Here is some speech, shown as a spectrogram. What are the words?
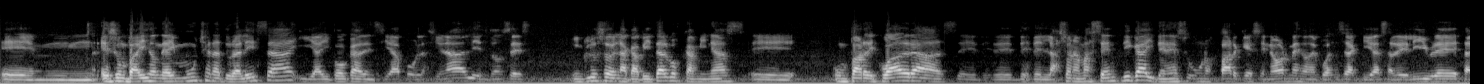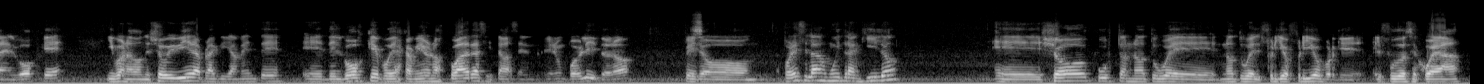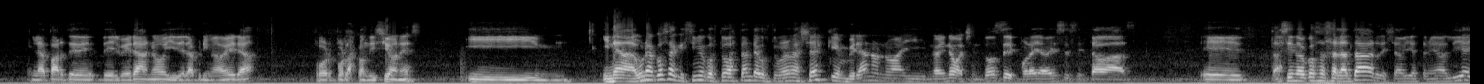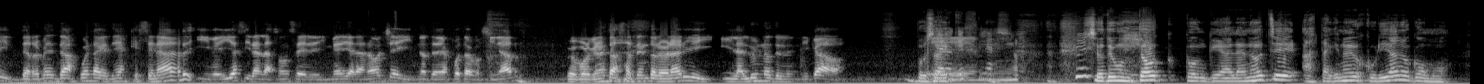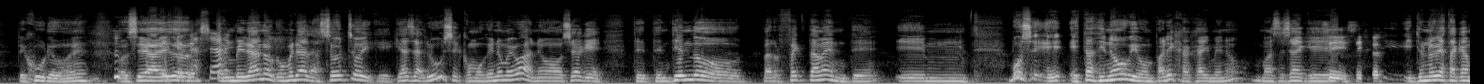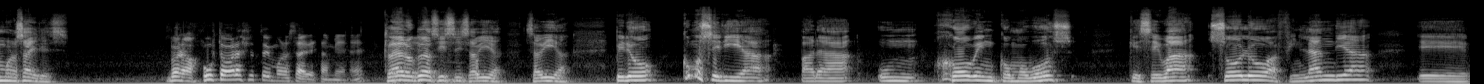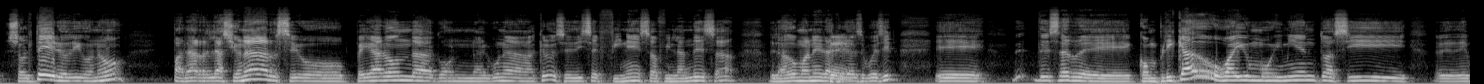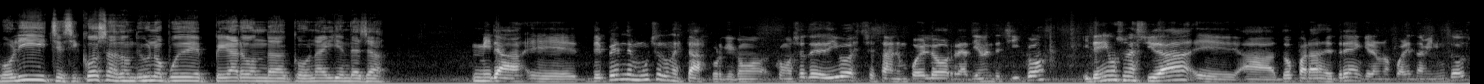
Em, es un país donde hay mucha naturaleza y hay poca densidad poblacional, y entonces incluso en la capital vos caminás eh, un par de cuadras eh, desde, la zona más céntrica y tenés unos parques enormes donde puedes hacer actividades al aire libre, estar en el bosque. Y bueno, donde yo viviera prácticamente eh, del bosque podías caminar unas cuadras y estabas en, un pueblito, ¿no? Pero por ese lado es muy tranquilo. Eh, yo justo no tuve, no tuve el frío frío porque el fútbol se juega en la parte del verano y de la primavera por, por las condiciones. Y, nada, una cosa que sí me costó bastante acostumbrarme allá es que en verano no hay, no hay noche, entonces por ahí a veces estabas eh, haciendo cosas a la tarde, ya habías terminado el día y de repente te das cuenta que tenías que cenar y veías y eran las once y media de la noche y no te habías puesto a cocinar, pero porque no estabas atento al horario y, y la luz no te lo indicaba. yo tengo un toque con que a la noche, hasta que no hay oscuridad, no como. Te juro, ¿eh? O sea, en verano comer a las 8 y que, haya luz es como que no me va, ¿no? O sea que te, entiendo perfectamente. Em, vos eh, estás de novio o en pareja, Jaime, ¿no? Más allá de que... Sí, sí. Y tu novia está acá en Buenos Aires. Bueno, justo ahora yo estoy en Buenos Aires también, ¿eh? Claro, claro, sí, sí, sabía, sabía. Pero, ¿cómo sería para un joven como vos que se va solo a Finlandia, eh, soltero digo, ¿no? Para relacionarse o pegar onda con alguna, creo que se dice finesa o finlandesa, de las dos maneras creo que se puede decir, eh, de, ser eh, complicado o hay un movimiento así de boliches y cosas donde uno puede pegar onda con alguien de allá? Mira, eh, depende mucho de dónde estás, porque como, como yo te digo, yo estaba en un pueblo relativamente chico y teníamos una ciudad eh, a dos paradas de tren, que eran unos 40 minutos,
